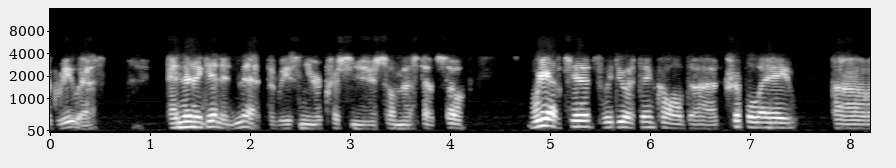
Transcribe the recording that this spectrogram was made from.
agree with and then again admit the reason you're a Christian is you're so messed up. So we have kids. We do a thing called uh, AAA uh,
